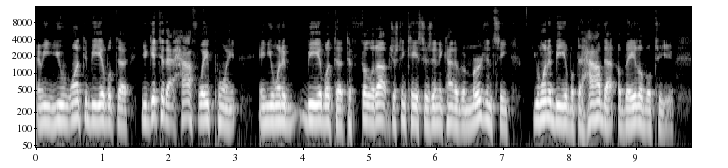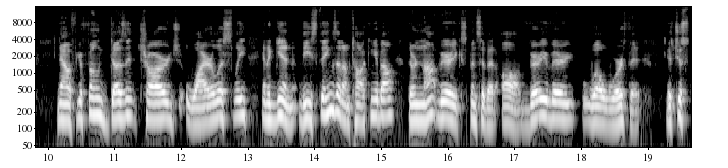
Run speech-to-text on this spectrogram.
I mean, you want to be able to you get to that halfway point and you want to be able to, to fill it up just in case there's any kind of emergency. You want to be able to have that available to you. Now, if your phone doesn't charge wirelessly, and again, these things that I'm talking about, they're not very expensive at all. Very, very well worth it. It's just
